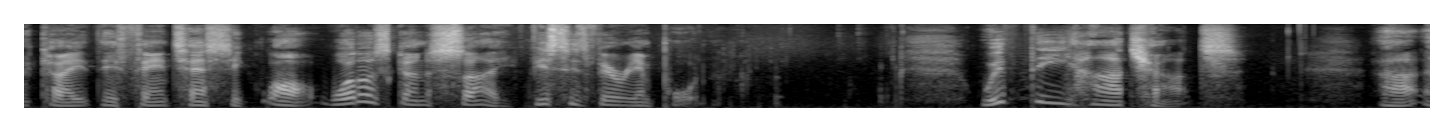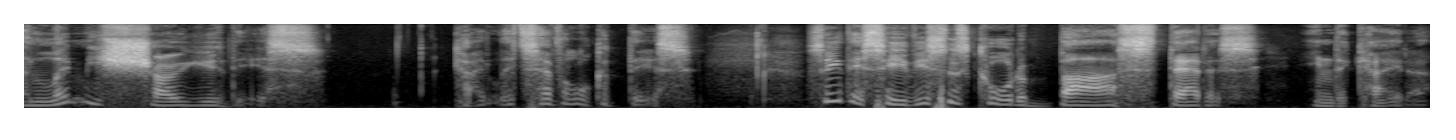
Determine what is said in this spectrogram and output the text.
okay they're fantastic. Well what I was going to say this is very important. With the heart charts uh, and let me show you this. Okay let's have a look at this. See this here? This is called a bar status indicator.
